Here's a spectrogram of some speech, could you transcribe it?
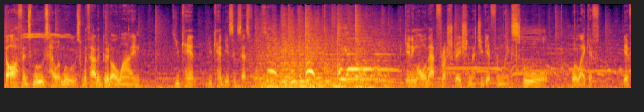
the offense moves how it moves. Without a good O-line, you can't, you can't be successful. Getting all that frustration that you get from like school or like if, if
